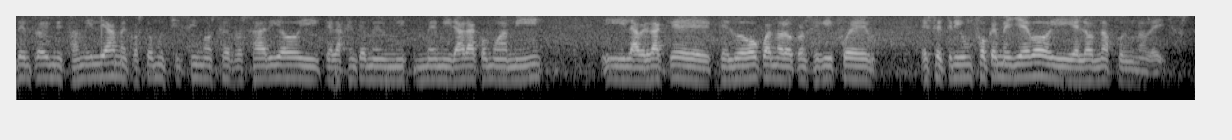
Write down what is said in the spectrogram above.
dentro de mi familia me costó muchísimo ser Rosario y que la gente me, mirara como a mí y la verdad que, que luego cuando lo conseguí fue ese triunfo que me llevo y el Onda fue uno de ellos.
